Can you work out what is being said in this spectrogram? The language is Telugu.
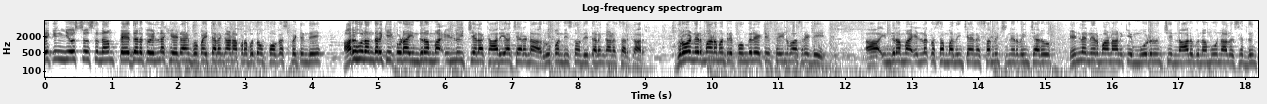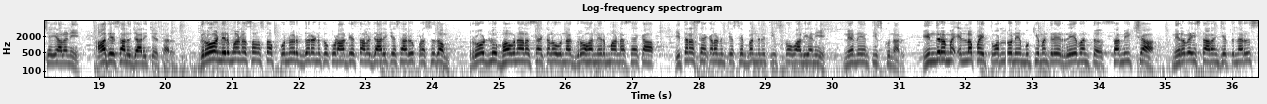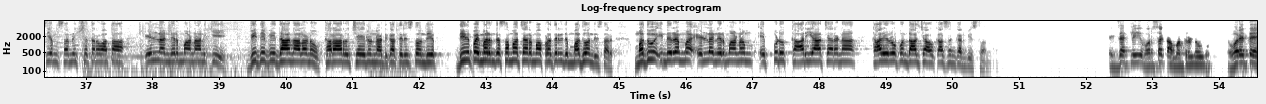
బ్రేకింగ్ న్యూస్ చూస్తున్నాం. పేదలకు ఇళ్ళ కేటాయింపుపై తెలంగాణ ప్రభుత్వం ఫోకస్ పెట్టింది. అర్హులందరికీ కూడా ఇందిరమ్మ ఇళ్ళు ఇచ్చేలా కార్యాచరణ రూపొందిస్తోంది తెలంగాణ సర్కార్. గృహ నిర్మాణ మంత్రి పొంగులేటి శ్రీనివాసరెడ్డి ఇందిరమ్మ ఇళ్ళకు సంబంధించి ఆయన సమీక్ష నిర్వహించారు. ఇళ్ళ నిర్మాణానికి మూడు నుంచి నాలుగు నమూనాలు సిద్ధం చేయాలని ఆదేశాలు జారీ చేశారు. గృహ నిర్మాణ సంస్థ పునరుద్ధరణకు కూడా ఆదేశాలు జారీ చేశారు. ప్రస్తుతం రోడ్లు భవనాల శాఖలో ఉన్న గృహ నిర్మాణ శాఖ ఇతర శాఖల నుంచి సిబ్బందిని తీసుకోవాలి అని నిర్ణయం తీసుకున్నారు. ఇందిరమ్మ ఇళ్ళపై త్వరలోనే ముఖ్యమంత్రి రేవంత్ సమీక్ష నిర్వహిస్తారని చెప్తున్నారు. సీఎం సమీక్ష తర్వాత ఇళ్ళ నిర్మాణానికి విధి విధానాలను ఖరారు చేయనున్నట్టుగా తెలుస్తోంది. దీనిపై మరింత సమాచారం మా ప్రతినిధి మధు అందిస్తారు. మధు ఇందిరమ్మ ఇళ్ళ నిర్మాణం ఎప్పుడు కార్యాచరణ కార్యరూపం దాల్చే అవకాశం కనిపిస్తోంది? ఎగ్జాక్ట్లీ వరుసగా మంత్రులు ఎవరైతే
